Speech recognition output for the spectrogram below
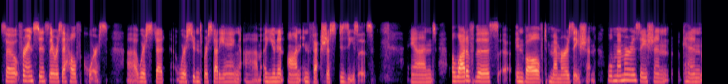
So for instance, there was a health course uh, where, where students were studying um, a unit on infectious diseases. And a lot of this uh, involved memorization. Well, memorization can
